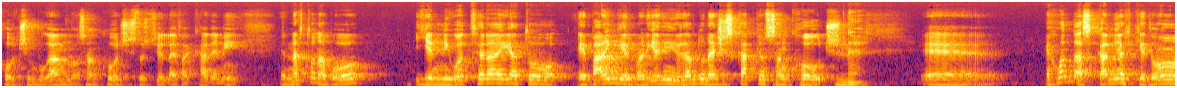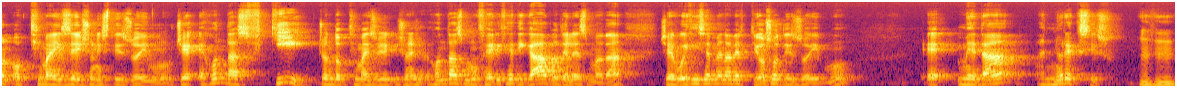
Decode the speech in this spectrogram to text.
coaching που κάνω σαν coach στο Student Life Academy. Ε, να έρθω να πω γενικότερα για το επάγγελμα, για την ιδιότητα του να έχεις κάποιον σαν coach. Ναι. Ε, έχοντας κάνει αρκετό optimization στη ζωή μου και έχοντας βγει και το optimization, έχοντας μου φέρει θετικά αποτελέσματα και βοήθησε με να βελτιώσω τη ζωή μου, ε, μετά ανιόρεξή σου. Μμμ.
